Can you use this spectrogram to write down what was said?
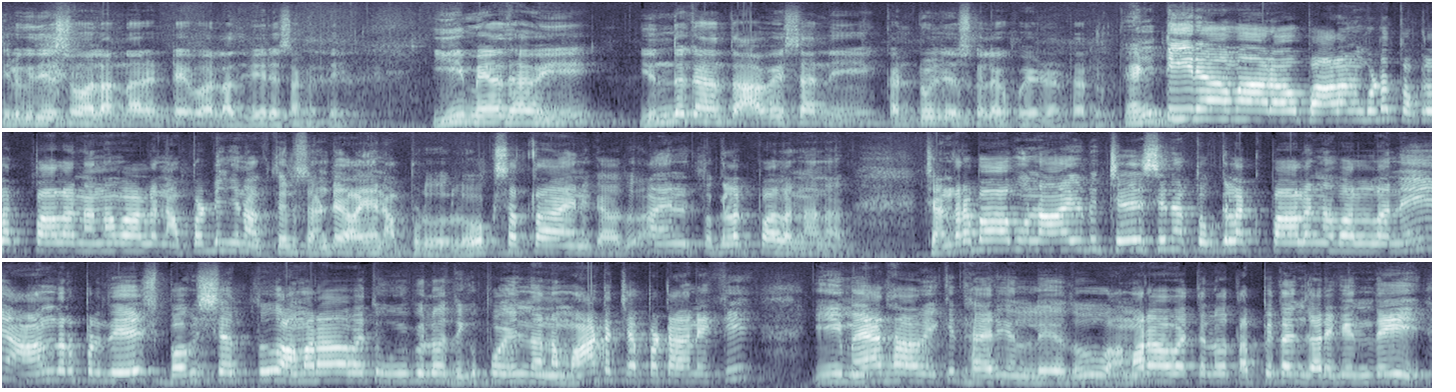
తెలుగుదేశం వాళ్ళు అన్నారంటే వాళ్ళు అది వేరే సంగతి. ఈ మేధావి ఎందుకు అంత ఆవేశాన్ని కంట్రోల్ చేసుకోలేకపోయాడు అంటారు ఎన్టీ రామారావు పాలన కూడా తుగ్లక్ పాలన అన్న వాళ్ళని అప్పటి నుంచి నాకు తెలుసు. అంటే ఆయన అప్పుడు లోక్సత్తా ఆయన కాదు ఆయన తుగ్లక్ పాలన అన్నారు. చంద్రబాబు నాయుడు చేసిన తుగ్లక్ పాలన వల్లనే ఆంధ్రప్రదేశ్ భవిష్యత్తు అమరావతి ఊబిలో దిగిపోయిందన్న మాట చెప్పటానికి ఈ మేధావికి ధైర్యం లేదు. అమరావతిలో తప్పిదం జరిగింది.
